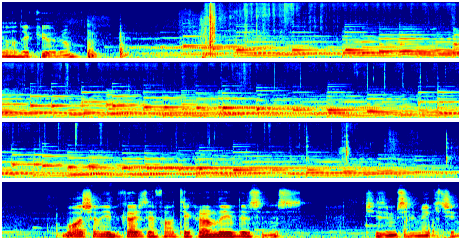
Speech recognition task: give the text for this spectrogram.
Yağ döküyorum. Bu aşamayı birkaç defa tekrarlayabilirsiniz. Çizim silmek için.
